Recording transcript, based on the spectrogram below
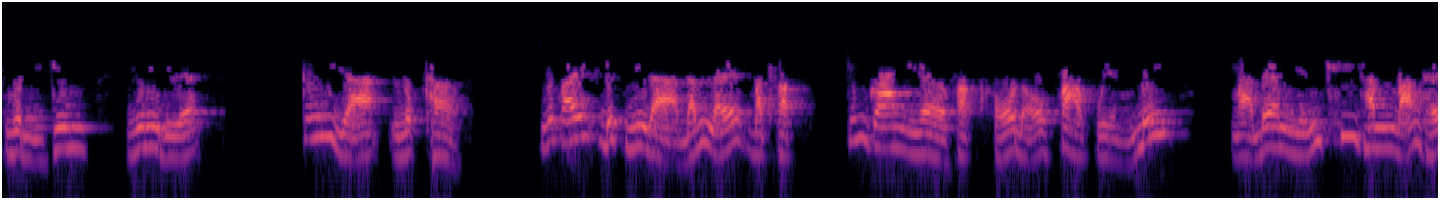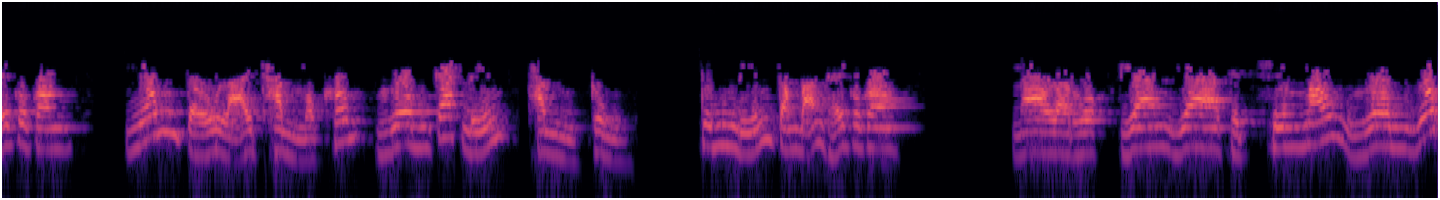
quỳnh kim duy địa trú dạ lục thờ. Lúc ấy Đức như Đà đánh lễ bạch Phật, chúng con nhờ Phật hộ độ khoa học quyền bí mà đem những khí thanh bản thể của con nhóm tụ lại thành một khóm gồm các điển thành cùng trung điểm trong bản thể của con. Nào là ruột gan da thịt xương máu gồm góp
